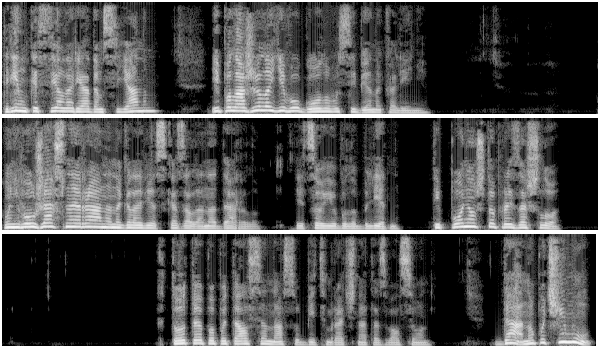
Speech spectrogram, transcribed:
Тринка села рядом с Яном и положила его голову себе на колени. «У него ужасная рана на голове», — сказала она Дарреллу. Лицо ее было бледно. «Ты понял, что произошло?» «Кто-то попытался нас убить», — мрачно отозвался он. «Да, но почему?»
